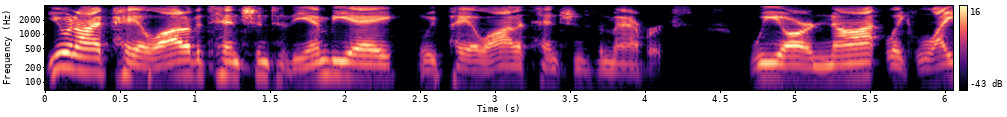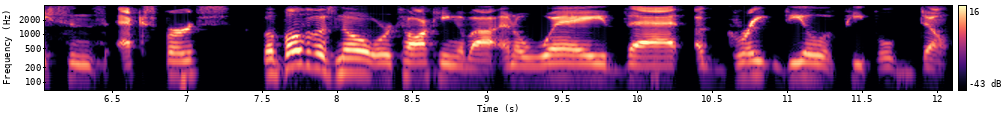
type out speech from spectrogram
you and I pay a lot of attention to the NBA and we pay a lot of attention to the Mavericks. We are not like licensed experts, but both of us know what we're talking about in a way that a great deal of people don't.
